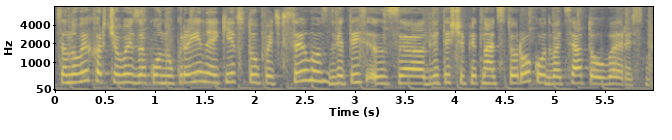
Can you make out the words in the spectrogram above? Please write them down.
Це новий харчовий закон України, який вступить в силу з 2015 року, 20 вересня.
